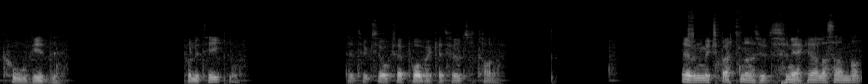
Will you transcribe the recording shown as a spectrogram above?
covid-politiken. Det tycks ju också ha påverkat födelsetalen. Även om experterna naturligtvis förnekar alla samband.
